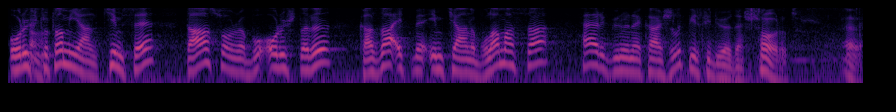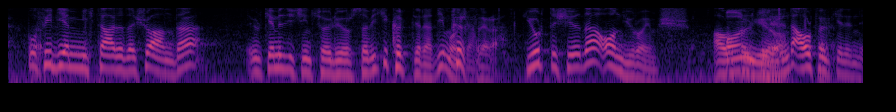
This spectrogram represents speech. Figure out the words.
oruç tutamayan kimse daha sonra bu oruçları kaza etme imkanı bulamazsa her gününe karşılık bir fidye öder. Doğrudur. Evet. Bu fidye miktarı da şu anda ülkemiz için söylüyoruz tabii ki 40 lira değil mi 40 hocam? lira. Yurt dışı da 10 euroymuş. Avrupa 10 euro. ülkelerinde, Avrupa ülkelerinde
